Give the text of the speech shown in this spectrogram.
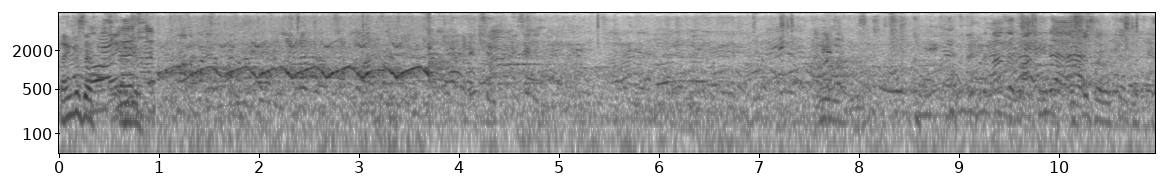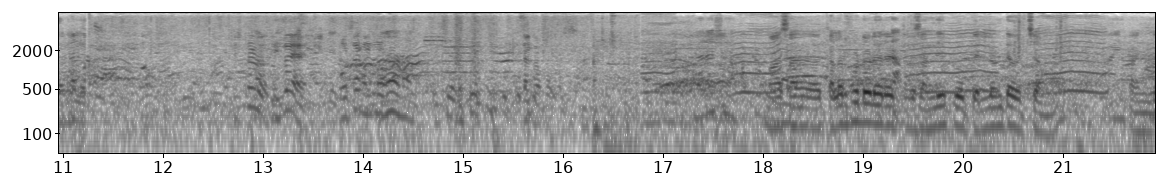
thank you sir thank you మా కలర్ ఫోటో డైరెక్టర్ సందీప్ పెళ్ళుంటే వచ్చాము. అండ్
